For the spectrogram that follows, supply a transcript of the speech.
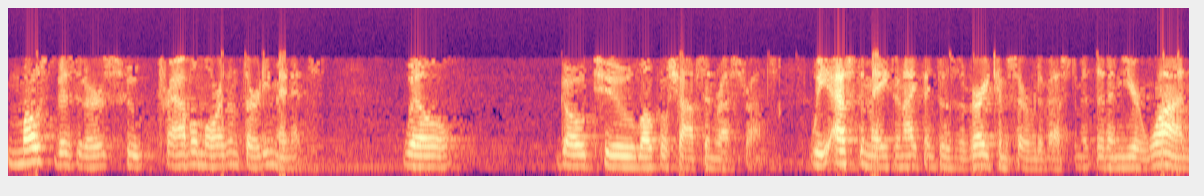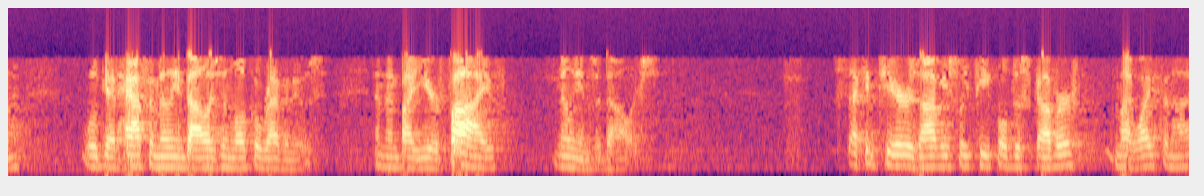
most visitors who travel more than 30 minutes will go to local shops and restaurants. We estimate, and I think this is a very conservative estimate, that in year one, we'll get half a million dollars in local revenues. And then by year five, millions of dollars. Second tier is obviously people discover, my wife and I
